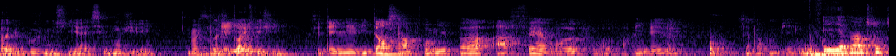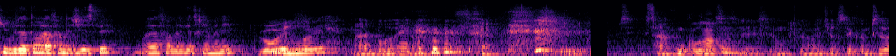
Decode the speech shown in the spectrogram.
bah, du coup, je me suis dit, ah, c'est bon, j'y vais. Ouais, Bah, j'ai pas réfléchi. C'était une évidence et un premier pas à faire euh, pour arriver euh, sapeur-pompier. Et il n'y a pas un truc qui vous attend à la fin des JSP À la fin de la quatrième année? Brevet. Ah, le brevet, ouais. Et c'est- c'est un concours, hein, c'est- c'est- on peut dire ça comme ça,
